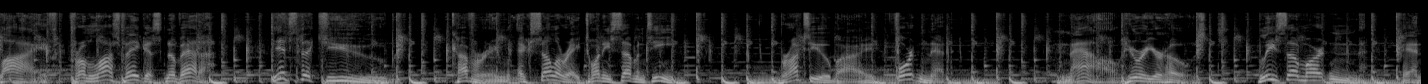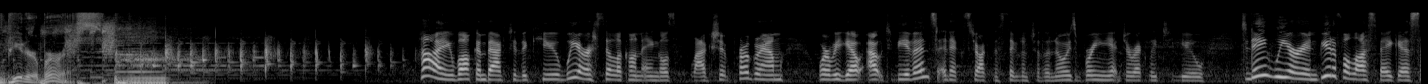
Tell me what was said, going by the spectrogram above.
Live from Las Vegas, Nevada, it's theCUBE. Covering Accelerate 2017. Brought to you by Fortinet. Now, here are your hosts, Lisa Martin and Peter Burris. Hi, welcome back to theCUBE. We are SiliconANGLE's flagship program where we go out to the events and extract the signal to the noise, bringing it directly to you. Today we are in beautiful Las Vegas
